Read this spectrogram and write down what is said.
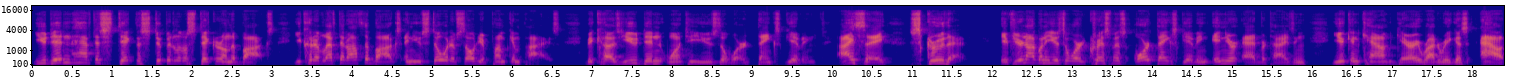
You didn't have to stick the stupid little sticker on the box. You could have left it off the box and you still would have sold your pumpkin pies because you didn't want to use the word Thanksgiving. I say, screw that. If you're not going to use the word Christmas or Thanksgiving in your advertising, you can count Gary Rodriguez out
